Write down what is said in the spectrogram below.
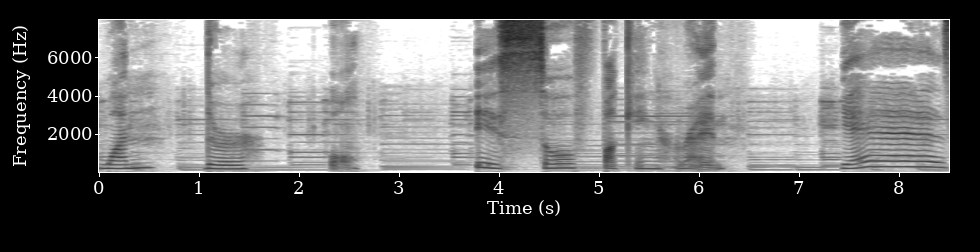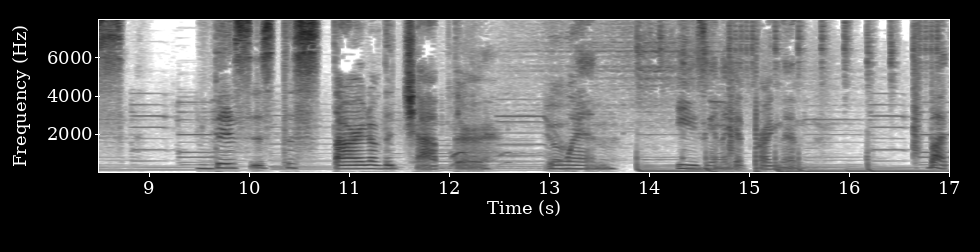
wonderful is so fucking right. Yes, this is the start of the chapter when he's gonna get pregnant. But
